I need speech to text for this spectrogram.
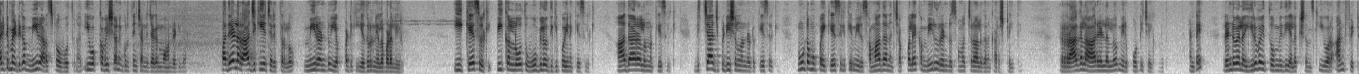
అల్టిమేట్గా మీరు అరెస్ట్ అవ్వబోతున్నారు. ఈ ఒక్క విషయాన్ని గుర్తించండి జగన్మోహన్ రెడ్డి గారు. పదేళ్ళ రాజకీయ చరిత్రలో మీరంటూ ఎప్పటికీ ఎదురు నిలబడలేరు. ఈ కేసులకి పీకల్లోతు ఊబిలో దిగిపోయిన కేసులకి ఆధారాలు ఉన్న కేసులకి డిశ్చార్జ్ పిటిషన్లు ఉన్నట్టు కేసులకి నూట ముప్పై కేసులకి మీరు సమాధానం చెప్పలేక మీరు రెండు సంవత్సరాలు కనుక అరెస్ట్ అయితే రాగల ఆరేళ్ళలో మీరు పోటీ చేయకూడదు. అంటే రెండు వేల ఇరవై తొమ్మిది ఎలక్షన్స్కి యువర్ అన్ఫిట్.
